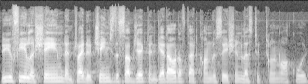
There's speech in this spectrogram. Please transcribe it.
do you feel ashamed and try to change the subject and get out of that conversation lest it turn awkward?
